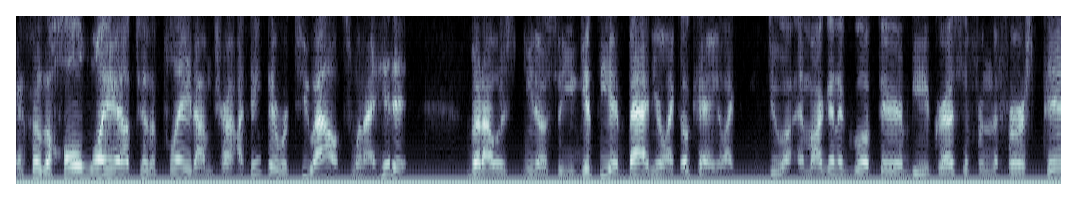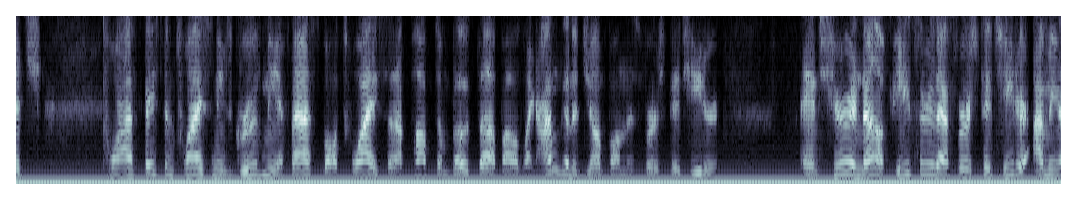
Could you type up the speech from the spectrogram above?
and so the whole way up to the plate i'm trying i think there were two outs when i hit it but i was you know so you get the at bat and you're like okay like do I, am i going to go up there and be aggressive from the first pitch. I faced him twice, and he's grooved me a fastball twice, and I popped them both up. I was like, I'm gonna jump on this first pitch heater. And sure enough, he threw that first pitch heater. I mean,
